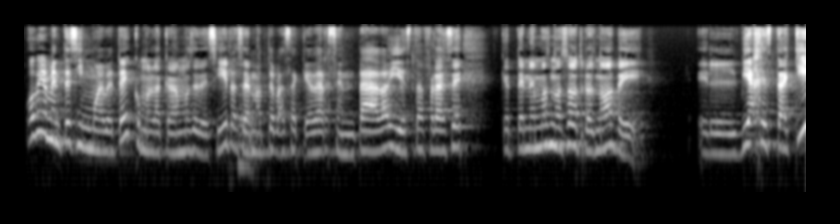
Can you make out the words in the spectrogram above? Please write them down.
Obviamente sí muévete, como lo acabamos de decir, o sea, no te vas a quedar sentado y esta frase que tenemos nosotros, ¿no? De el viaje está aquí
